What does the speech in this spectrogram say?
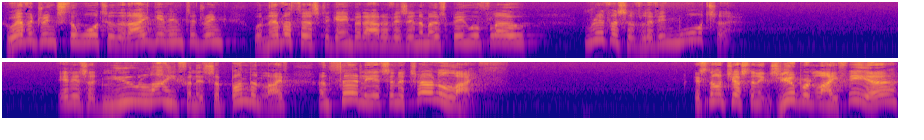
Whoever drinks the water that I give him to drink will never thirst again, but out of his innermost being will flow rivers of living water. It is a new life and it's abundant life. And thirdly, it's an eternal life. It's not just an exuberant life here,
